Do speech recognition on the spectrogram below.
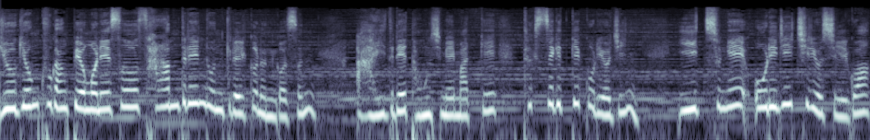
유경구강병원에서 사람들의 눈길을 끄는 것은 아이들의 동심에 맞게 특색 있게 꾸려진 2층의 어린이 치료실과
